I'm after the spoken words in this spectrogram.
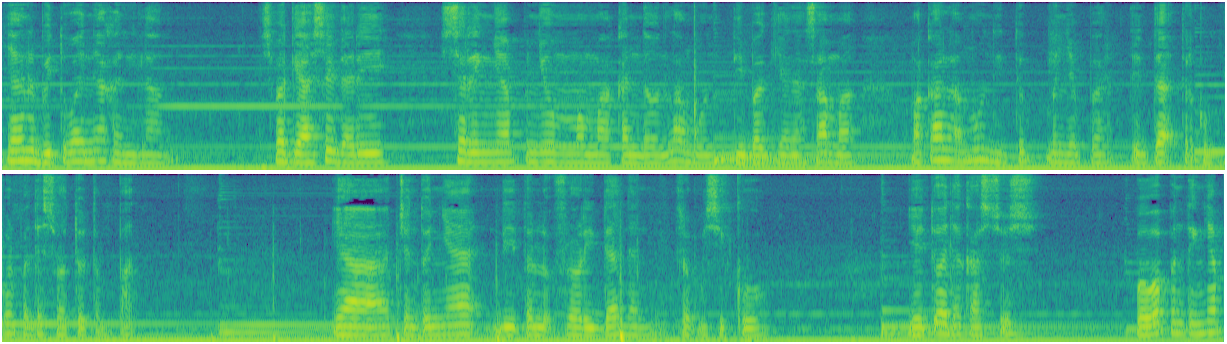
yang lebih tua ini akan hilang. Sebagai hasil dari seringnya penyu memakan daun lamun di bagian yang sama, maka lamun hidup menyebar, tidak terkumpul pada suatu tempat. Ya, contohnya di Teluk Florida dan Teluk Meksiko. Yaitu ada kasus bahwa pentingnya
